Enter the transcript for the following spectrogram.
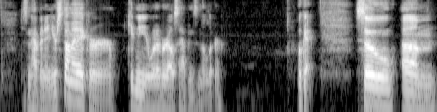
It doesn't happen in your stomach or kidney or whatever else happens in the liver. Okay, so um,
